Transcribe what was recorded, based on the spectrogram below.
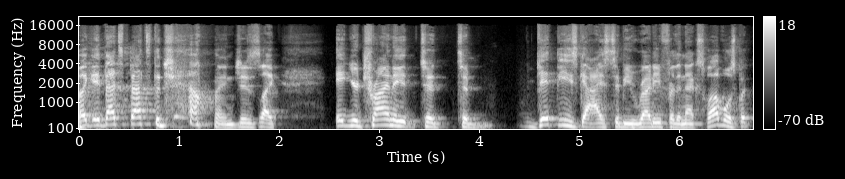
Like that's that's the challenge. Is like it, you're trying to to to get these guys to be ready for the next levels, but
